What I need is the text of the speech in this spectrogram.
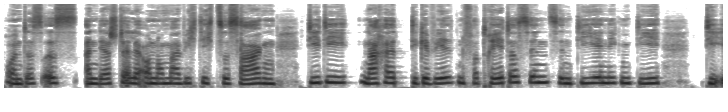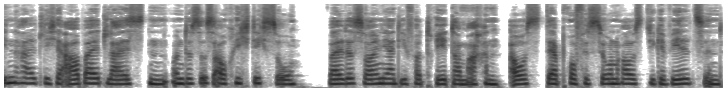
Und das ist an der Stelle auch nochmal wichtig zu sagen. Die, die nachher die gewählten Vertreter sind, sind diejenigen, die die inhaltliche Arbeit leisten. Und das ist auch richtig so weil das sollen ja die Vertreter machen aus der Profession raus, die gewählt sind.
